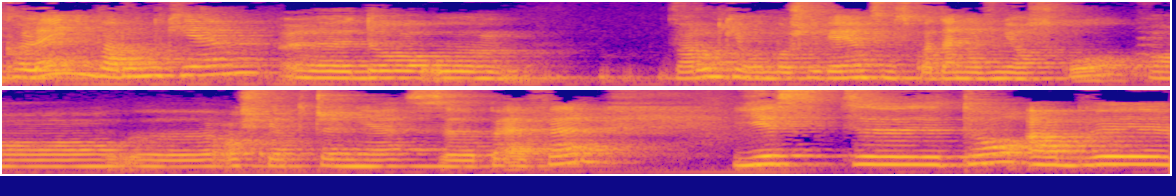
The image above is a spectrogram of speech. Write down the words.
Kolejnym warunkiem y, do warunkiem umożliwiającym składanie wniosku o oświadczenie z PFR jest to, aby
